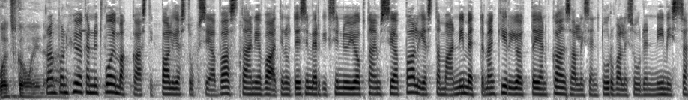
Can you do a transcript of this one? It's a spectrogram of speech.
what's going on. Trump on hyökännyt voimakkaasti paljastuksia vastaan ja vaatinut esimerkiksi New York Timesia paljastamaan nimettömän kirjoittajan kansallisen turvallisuuden nimissä.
